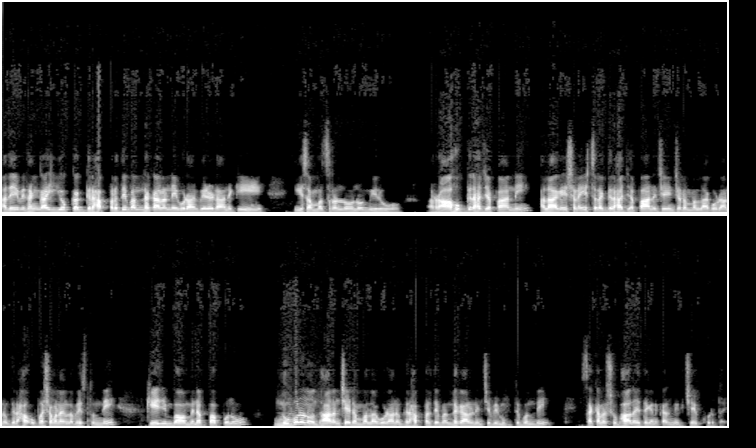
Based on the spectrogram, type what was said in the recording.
అదేవిధంగా ఈ యొక్క గ్రహ ప్రతిబంధకాలన్నీ కూడా వినడానికి ఈ సంవత్సరంలోనూ మీరు రాహుగ్రహ జపాన్ని అలాగే శనైశ్వర గ్రహ జపాన్ని చేయించడం వల్ల కూడాను గ్రహ ఉపశమనం లభిస్తుంది. కేజింబావు మినప్పప్పును నువ్వులను దానం చేయడం వల్ల కూడాను గ్రహ ప్రతిబంధకాల నుంచి విముక్తి పొంది సకల శుభాలు అయితే కనుక మీకు చేకూరుతాయి.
